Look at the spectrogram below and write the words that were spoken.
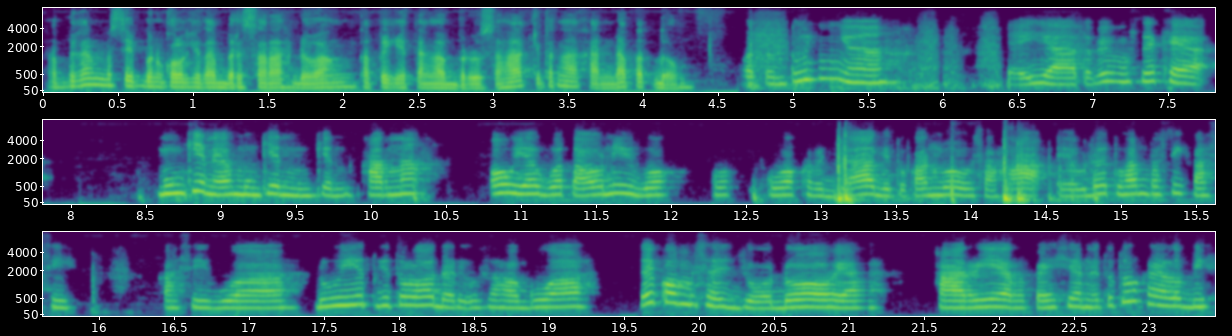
Tapi kan meskipun kalau kita berserah doang, tapi kita nggak berusaha, kita nggak akan dapat dong. Oh, tentunya. Ya iya, tapi maksudnya kayak mungkin ya, mungkin mungkin karena oh ya gue tahu nih gue gua, gua kerja gitu kan, gue usaha. Ya udah Tuhan pasti kasih kasih gue duit gitu loh dari usaha gue. Tapi kalau misalnya jodoh ya, karir, passion itu tuh kayak lebih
